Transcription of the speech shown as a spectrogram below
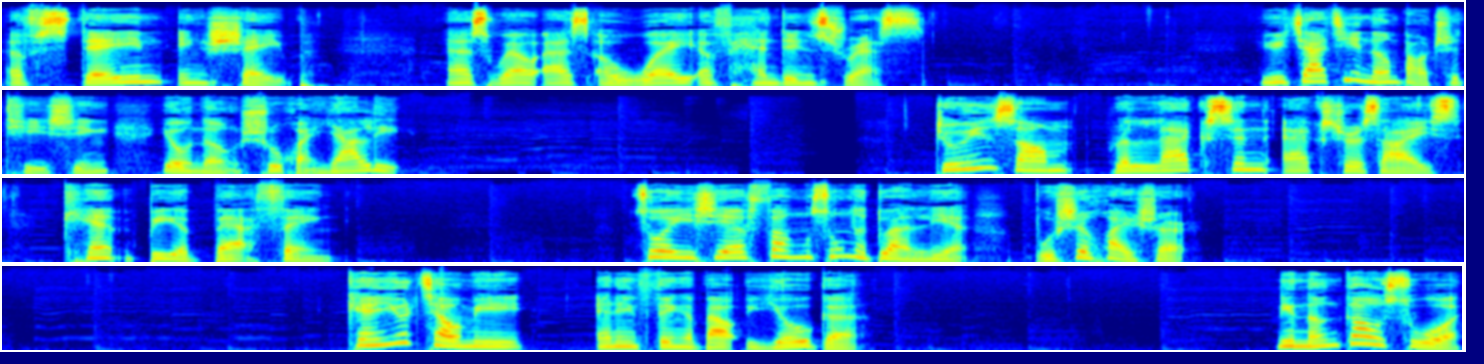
of staying in shape, as well as a way of handling stress. 瑜伽既能保持体型，又能舒缓压力。Doing some relaxing exercise can't be a bad thing. 做一些放松的锻炼不是坏事儿。 Can you tell me anything about yoga? 你能告诉我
